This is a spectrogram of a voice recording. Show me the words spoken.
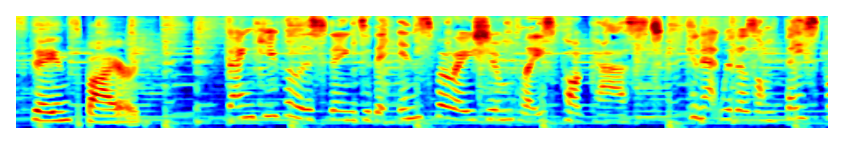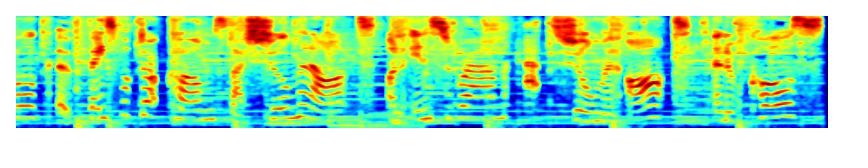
Stay inspired. Thank you for listening to the Inspiration Place podcast. Connect with us on Facebook at facebook.com slash schulmanart, on Instagram at schulmanart, and of course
